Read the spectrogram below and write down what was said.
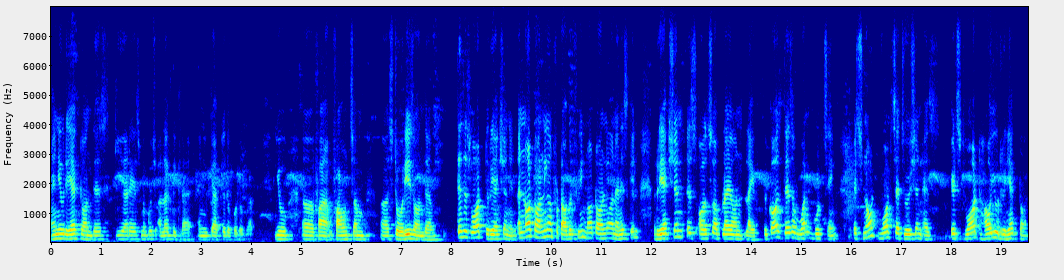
and you react on this कि अरे इसमें कुछ अलग दिख रहा है and you capture the photograph you uh, fou- found some uh, stories on them this is what reaction is and not only on photography not only on any skill reaction is also apply on life because there's a one good thing it's not what situation is it's what how you react on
